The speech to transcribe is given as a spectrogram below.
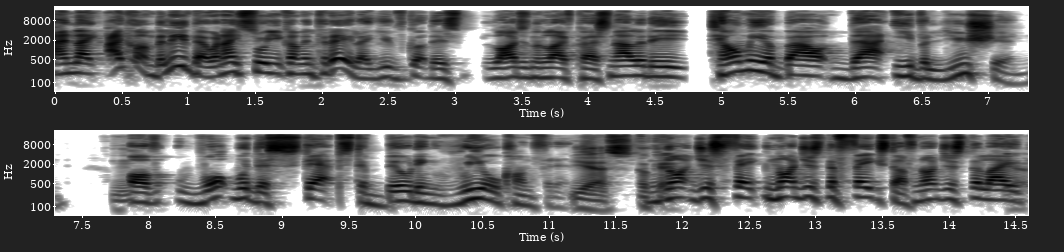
And like i can't believe that when i saw you come in today like you've got this larger than life personality. Tell me about that evolution mm. of what were the steps to building real confidence. Yes. Okay. Not just fake, not just the fake stuff, not just the like, yeah.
